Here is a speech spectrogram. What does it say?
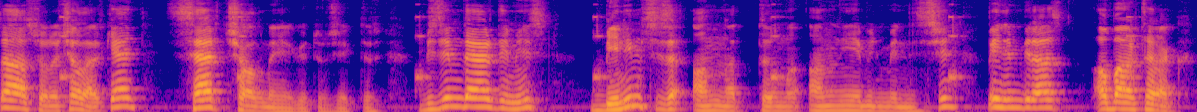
daha sonra çalarken sert çalmaya götürecektir. Bizim derdimiz benim size anlattığımı anlayabilmeniz için benim biraz abartarak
